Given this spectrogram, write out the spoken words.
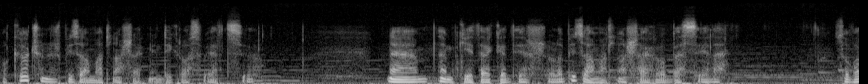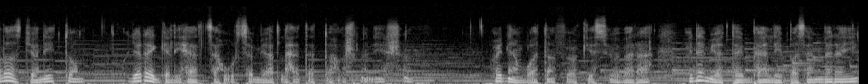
A kölcsönös bizalmatlanság mindig rossz vért szül. Nem, nem kételkedésről, a bizalmatlanságról beszélek. Szóval azt gyanítom, hogy a reggeli hercehúrce miatt lehetett a hasmenésem. Hogy nem voltam fölkészülve rá, hogy nem jöttek bellébb az embereim,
